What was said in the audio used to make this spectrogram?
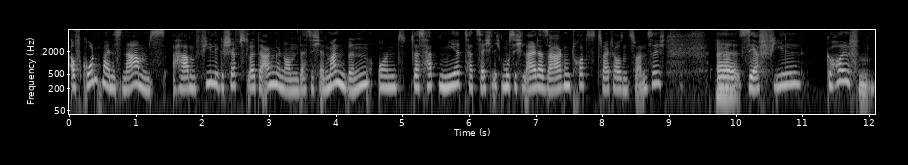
aufgrund meines Namens haben viele Geschäftsleute angenommen, dass ich ein Mann bin. Und das hat mir tatsächlich, muss ich leider sagen, trotz 2020, äh, sehr viel geholfen,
